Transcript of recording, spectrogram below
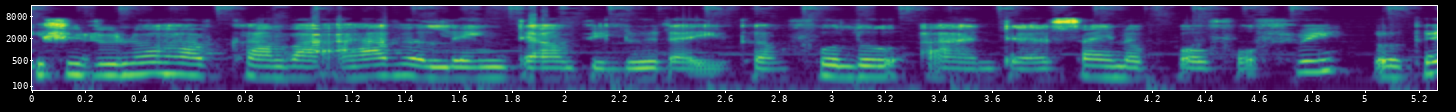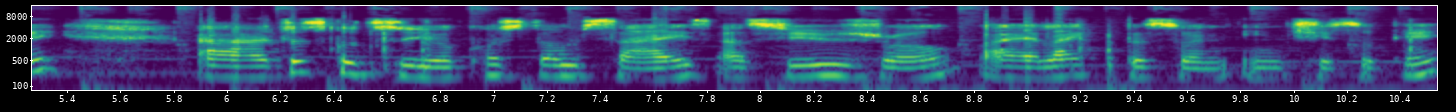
If you do not have canva i have a link down below that you can follow and uh, sign up for for free okay? Uh, just go to your custom size as usual. I like this one inches okay?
